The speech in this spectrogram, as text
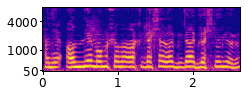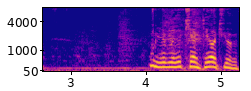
hani anlayamamış olan arkadaşlar var. Bir daha gösteriyorum. Buraya böyle kentiyi açıyorum.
